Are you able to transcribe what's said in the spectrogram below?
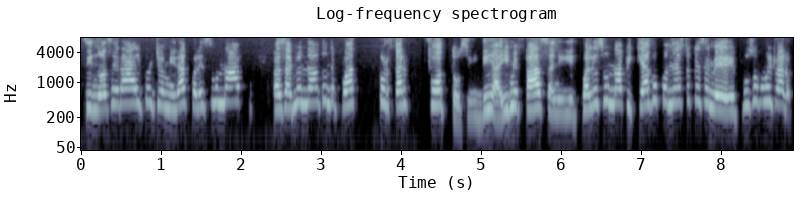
si no hacer algo, yo mira, ¿cuál es una app? pasarme un lado donde pueda cortar fotos y de ahí me pasan y cuál es un app qué hago con esto que se me puso muy raro.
